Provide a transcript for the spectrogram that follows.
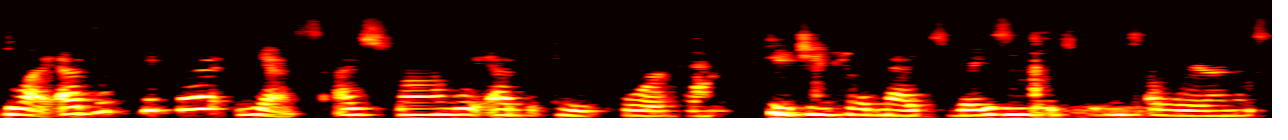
do I advocate for it? Yes, I strongly advocate for teaching pragmatics, raising the students' awareness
